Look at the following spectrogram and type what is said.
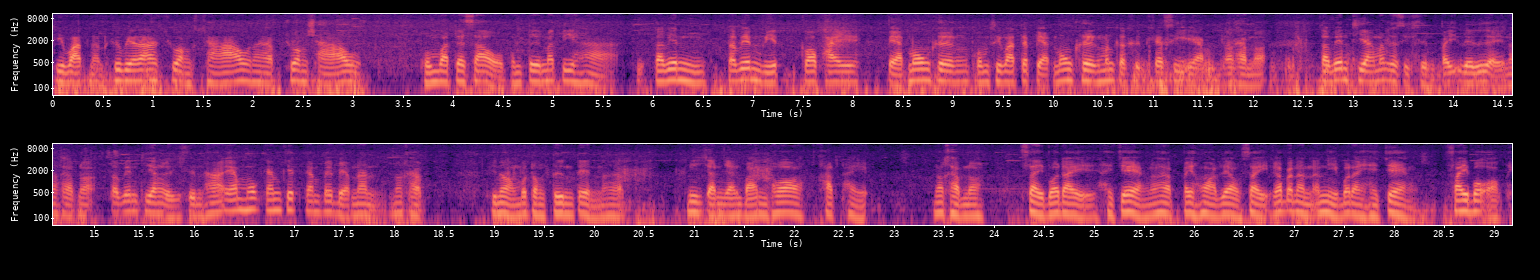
ที่วัดนั่นคือเวลาช่วงเช้านะครับ ช่วงเช้า ผมวัดแต่เช้า ผมตื่นมาตีห้าตะเวนตะเวนวิทย์กอไผ่แปดโมงครึงผมสิวัดแต่แปดโมงครึงมันก็ขึ้นแค่ 4 m นะครับเนาะตะเว้นเทียงมันก็สิขึ้นไปเรื่อยๆนะครับเนาะตะเว้นเทียงก็สิขึ้น5แอม6แอม7แอมไปแบบนั้นนะครับ พี่น้องบ่ต้องตื่นเต้นนะครับ มีจัญญาณบานพ่อคัดให้นะครับเนาะใส่บ่ได้ให้แจ้งนะครับ ไปหอดแล้วใส่กับอันนั้นอันนี้บ่ได้ให้แจ้ง ไฟบ่ออกแผ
